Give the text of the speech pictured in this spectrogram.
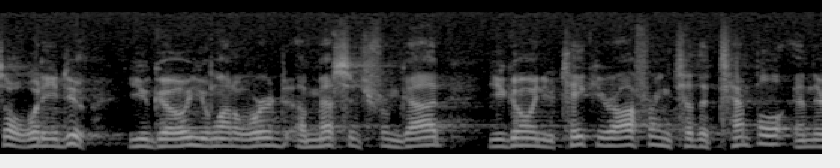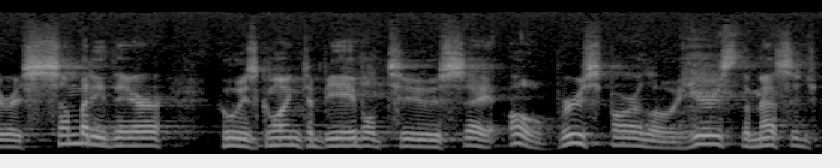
So what do you do? You go, you want a word, a message from God. You go and you take your offering to the temple, and there is somebody there who is going to be able to say, oh, Bruce Barlow, here's the message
